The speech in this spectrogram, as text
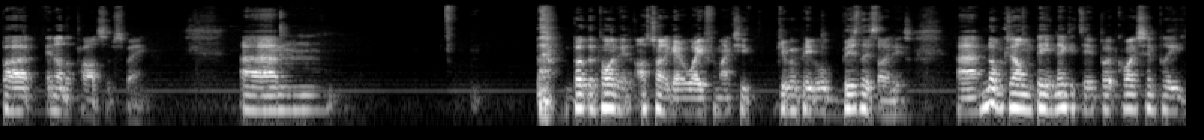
but in other parts of Spain. Um, but the point is, I was trying to get away from actually giving people business ideas. Uh, not because I'm being negative, but quite simply,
